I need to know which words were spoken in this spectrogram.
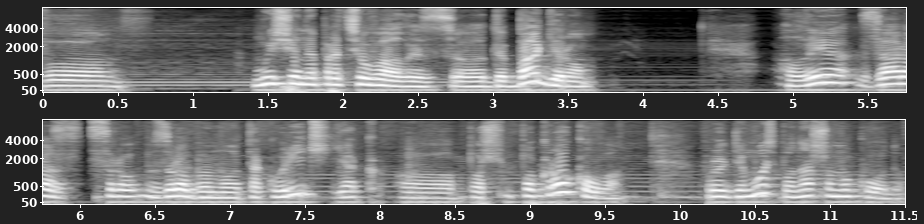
в. Ми ще не працювали з е, дебагером, але зараз зробимо таку річ, як е, покроково пройдемось по нашому коду.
